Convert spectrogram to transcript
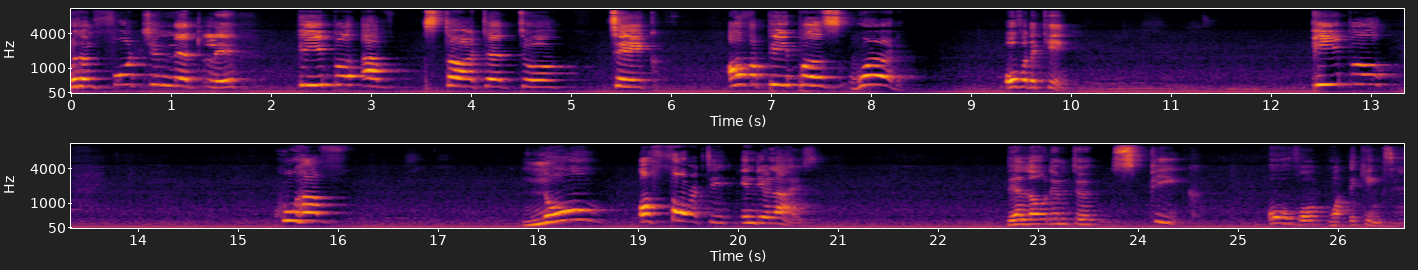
But unfortunately, people have started to take other people's word over the king. People who have no authority in their lives, they allow them to speak over what the king says.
